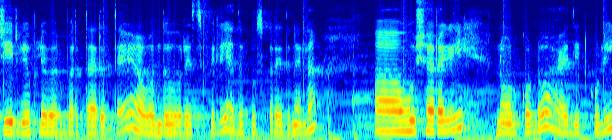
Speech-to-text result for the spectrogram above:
ಜೀರಿಗೆ ಫ್ಲೇವರ್ ಬರ್ತಾ ಇರುತ್ತೆ ಆ ಒಂದು ರೆಸಿಪಿಲಿ ಅದಕ್ಕೋಸ್ಕರ ಇದನ್ನೆಲ್ಲ ಹುಷಾರಾಗಿ ನೋಡಿಕೊಂಡು ಆಯ್ದಿಟ್ಕೊಳ್ಳಿ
